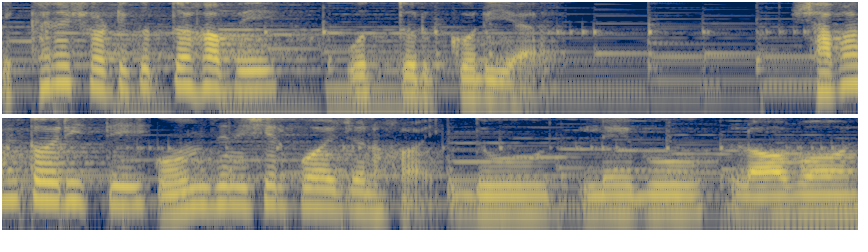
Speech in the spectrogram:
এখানে সঠিক উত্তর হবে উত্তর কোরিয়া। সাবান তৈরিতে কোন জিনিসের প্রয়োজন হয়? দুধ, লেবু, লবণ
